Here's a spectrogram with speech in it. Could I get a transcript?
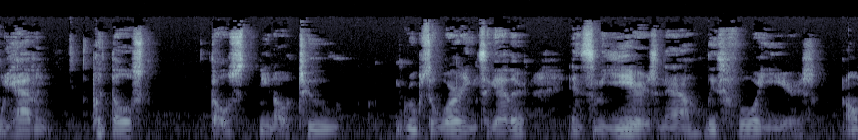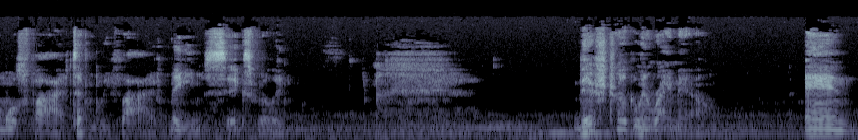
We haven't put those those, you know, two groups of wording together in some years now, at least 4 years, almost 5, technically 5, maybe even 6 really they're struggling right now. And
